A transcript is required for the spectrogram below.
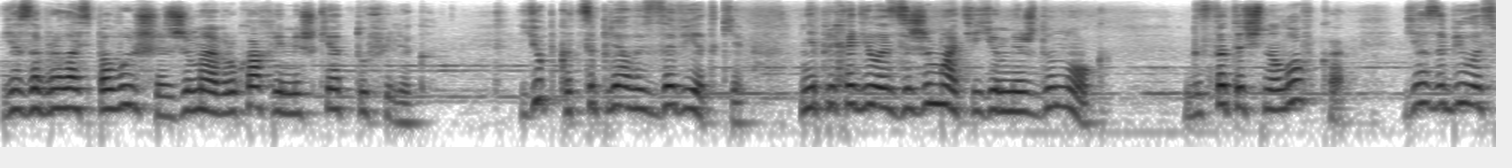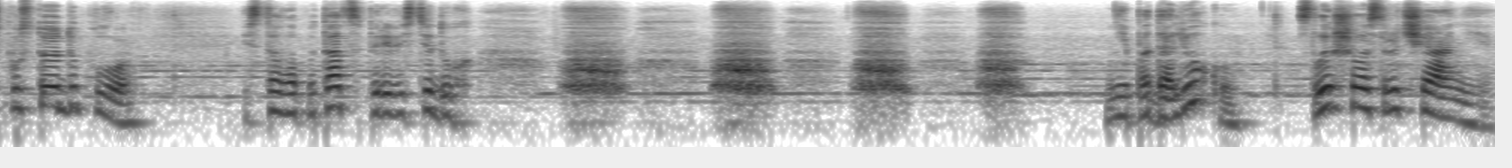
я забралась повыше, сжимая в руках ремешки от туфелек. Юбка цеплялась за ветки. Мне приходилось зажимать ее между ног. Достаточно ловко я забилась в пустое дупло и стала пытаться перевести дух – Неподалеку слышалось рычание.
